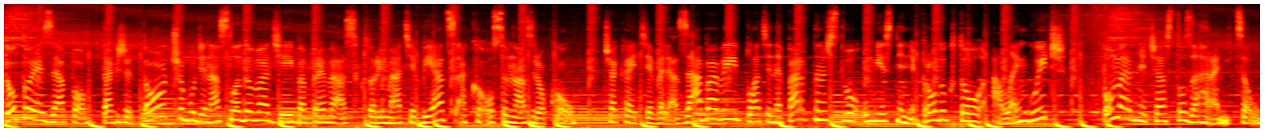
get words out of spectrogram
Toto je ZAPO, takže to, čo bude nasledovať, je iba pre vás, ktorý máte viac ako 18 rokov. Čakajte veľa zábavy, platené partnerstvo, umiestnenie produktov a language pomerne často za hranicou.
